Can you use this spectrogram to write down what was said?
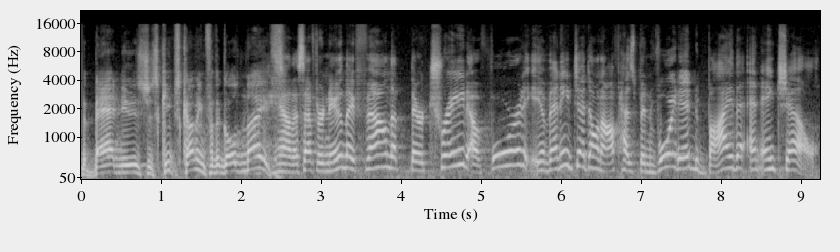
The bad news just keeps coming for the Golden Knights. Yeah, this afternoon they found that their trade of forward Evgeny Dadonov has been voided by the NHL.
